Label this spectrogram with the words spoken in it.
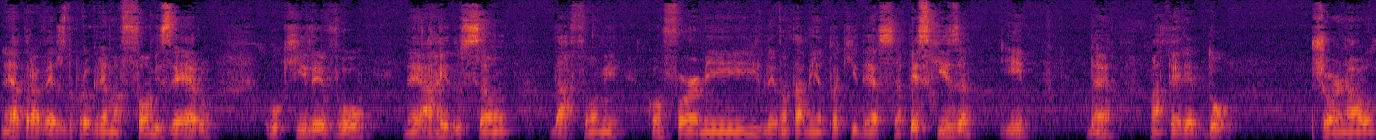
né, através do programa Fome Zero, o que levou né, à redução da fome conforme levantamento aqui dessa pesquisa e né, matéria do jornal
